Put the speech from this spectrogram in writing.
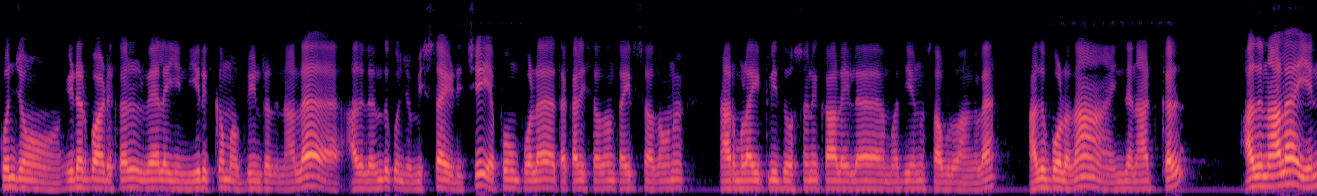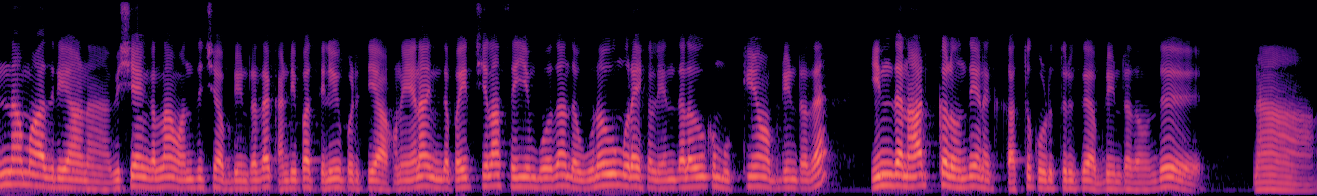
கொஞ்சம் இடர்பாடுகள் வேலையின் இறுக்கம் அப்படின்றதுனால அதுலேருந்து கொஞ்சம் மிஸ் ஆகிடுச்சு எப்பவும் போல் தக்காளி சாதம் தயிர் சாதம்னு நார்மலாக இட்லி தோசைன்னு காலையில் மதியம்னு சாப்பிடுவாங்களே அதுபோல தான் இந்த நாட்கள். அதனால என்ன மாதிரியான விஷயங்கள்லாம் வந்துச்சு அப்படின்றத கண்டிப்பாக தெளிவுபடுத்தி ஆகணும். ஏன்னா இந்த பயிற்சியெல்லாம் செய்யும்போது அந்த உணவு முறைகள் எந்த அளவுக்கு முக்கியம் அப்படின்றத இந்த நாட்கள் வந்து எனக்கு கற்றுக் கொடுத்துருக்கு அப்படின்றத வந்து நான்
